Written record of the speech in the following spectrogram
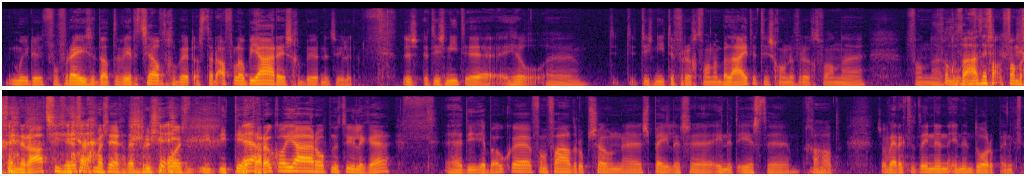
moet je ervoor vrezen dat er weer hetzelfde gebeurt als er de afgelopen jaren is gebeurd natuurlijk. Dus het is niet heel het is niet de vrucht van een beleid, het is gewoon de vrucht van, uh, van, uh, van, de vader. Van, van de generaties, ja. zou ik maar zeggen. De Brussel Boys, die, die ja. daar ook al jaren op natuurlijk. Hè. Uh, die hebben ook van vader op zo'n spelers in het eerste gehad. Zo werkt het in een, in een dorp. En ik,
